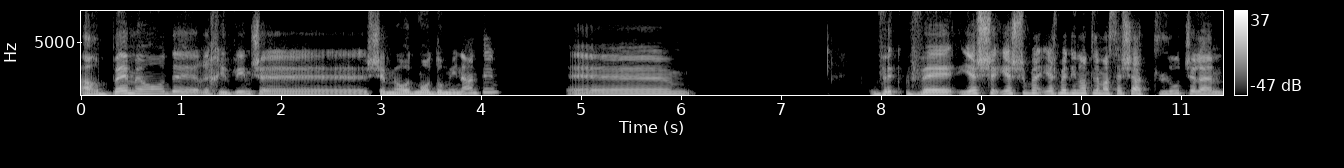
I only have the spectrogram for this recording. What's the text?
הרבה מאוד אה, רכיבים ש... שמאוד מאוד דומיננטיים. אה, ו- ויש יש, יש מדינות למעשה שהתלות שלהן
